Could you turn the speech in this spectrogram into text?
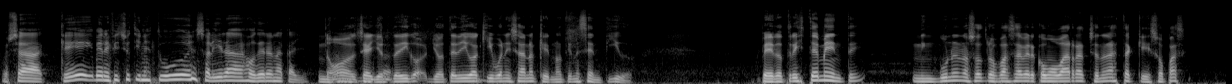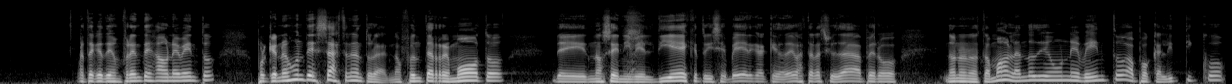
O sea, ¿qué beneficios tienes tú en salir a joder en la calle? No, o sea, yo te digo, yo te digo aquí, buen y sano, que no tiene sentido. Pero tristemente, ninguno de nosotros va a saber cómo va a reaccionar hasta que eso pase. Hasta que te enfrentes a un evento, porque no es un desastre natural, no fue un terremoto de, no sé, nivel 10, que tú dices, verga, que debe estar la ciudad, pero no, no, no, estamos hablando de un evento apocalíptico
